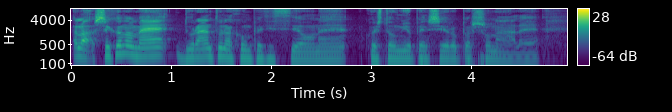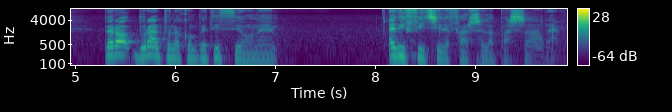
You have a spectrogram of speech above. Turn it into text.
allora, secondo me durante una competizione, questo è un mio pensiero personale, però durante una competizione è difficile farsela passare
